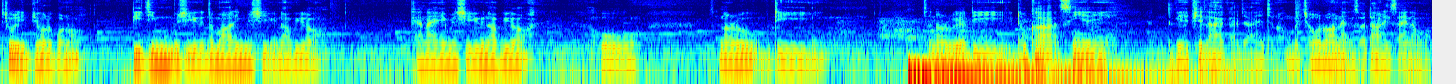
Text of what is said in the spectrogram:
တချို့တွေပြောလို့ပေါ့နော်တည်ကြည်မှုမရှိဘူးတမာတိမရှိဘူးနောက်ပြီးတော့ခံနိုင်ရင်မရှိဘူးနောက်ပြီးတော့ဟိုကျွန်တော်တို့ဒီကျွန်တော်တို့ရဲ့ဒီဒုက္ခဆင်းရဲတွေ တကယ်ဖြစ်လာတဲ့အခါကျရင်ကျွန်တော်မကြော်လွှားနိုင်ဆိုတာဒါတွေဆိုင်တာပေါ့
